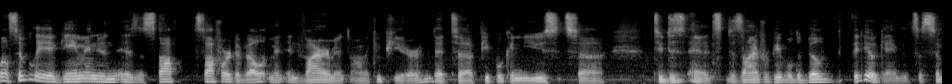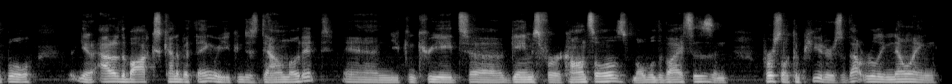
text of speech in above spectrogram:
Well, simply a game engine is a soft, software development environment on a computer that uh, people can use. It's uh, to des- and it's designed for people to build video games. It's a simple you know out of the box kind of a thing where you can just download it and you can create uh, games for consoles mobile devices and personal computers without really knowing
